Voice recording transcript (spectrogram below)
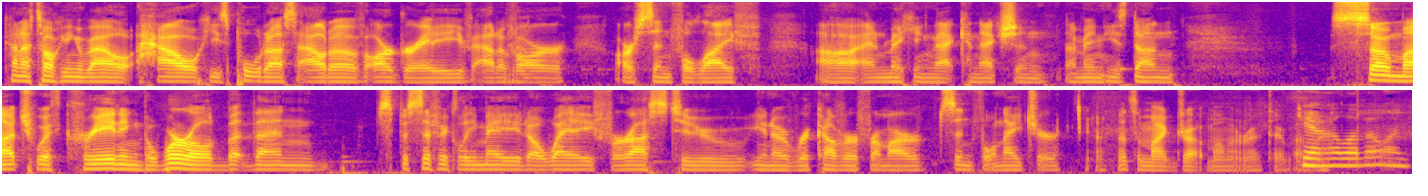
Kind of talking about how he's pulled us out of our grave, out of our our sinful life, uh, and making that connection. I mean, he's done so much with creating the world, but then specifically made a way for us to, you know, recover from our sinful nature. Yeah, that's a mic drop moment right there. By the Yeah, way. I love that one.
